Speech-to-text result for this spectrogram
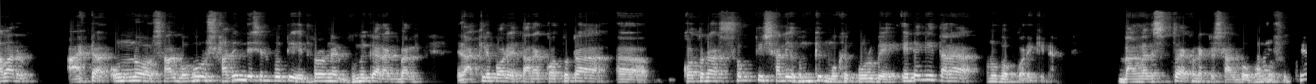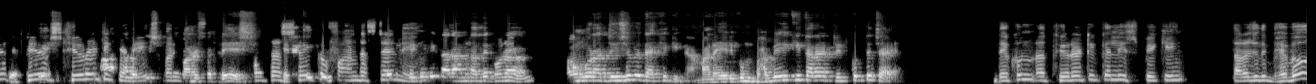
আবার একটা অন্য সার্বভৌম স্বাধীন দেশের প্রতি এই ধরনের ভূমিকা রাখবার রাখলে পরে তারা কতটা কতটা শক্তিশালী হুমকির মুখে পড়বে এটা কি তারা অনুভব করে কিনা? বাংলাদেশ তো এখন একটা সার্বভৌম মানে কি তারা তাদের অঙ্গরাজ্য হিসেবে দেখে কিনা? মানে এরকম ভাবেই কি তারা ট্রিট করতে চায়? দেখুন থিওরিটিক্যালি স্পিকিং তারা যদি ভেবেও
